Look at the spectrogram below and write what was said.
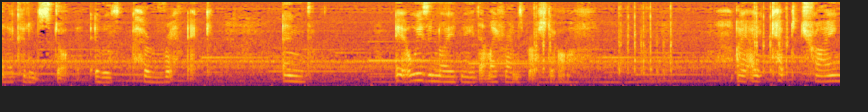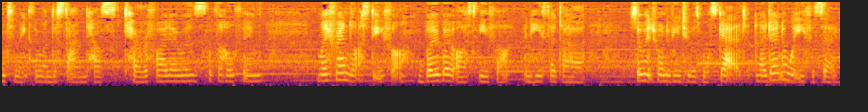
and I couldn't stop. It was horrific. And it always annoyed me that my friends brushed it off. I, I kept trying to make them understand how terrified I was of the whole thing. My friend asked Aoife, Bobo asked Aoife, and he said to her, So which one of you two was more scared? And I don't know what Aoife said,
